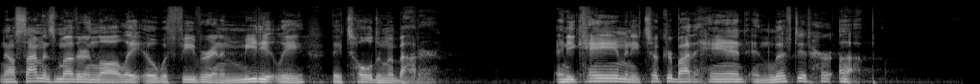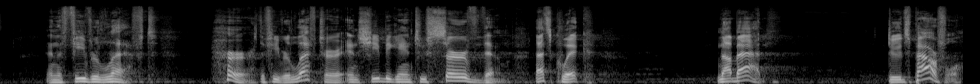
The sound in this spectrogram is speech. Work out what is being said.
Now, Simon's mother in law lay ill with fever, and immediately they told him about her. And he came and he took her by the hand and lifted her up. And the fever left her. The fever left her, and she began to serve them. That's quick. Not bad. Dude's powerful.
